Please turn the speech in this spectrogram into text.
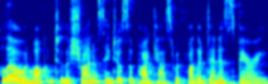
Hello, and welcome to the Shrine of St. Joseph podcast with Father Dennis Barry.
